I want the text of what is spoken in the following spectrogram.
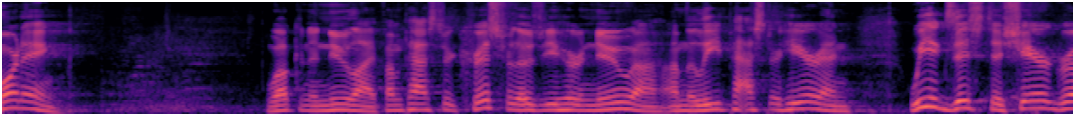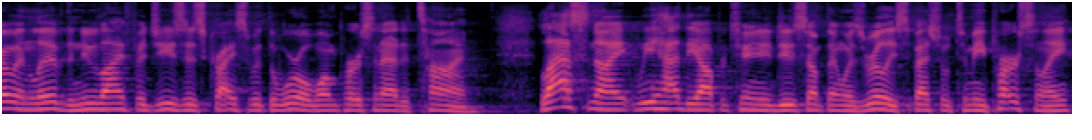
Morning. Welcome to New Life. I'm Pastor Chris. For those of you who are new, uh, I'm the lead pastor here, and we exist to share, grow, and live the new life of Jesus Christ with the world, one person at a time. Last night, we had the opportunity to do something that was really special to me personally.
